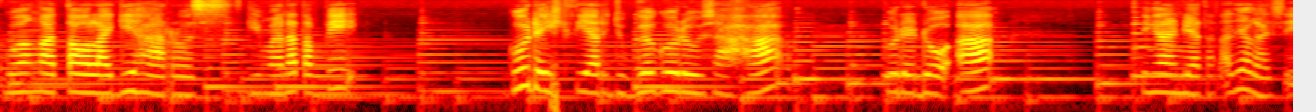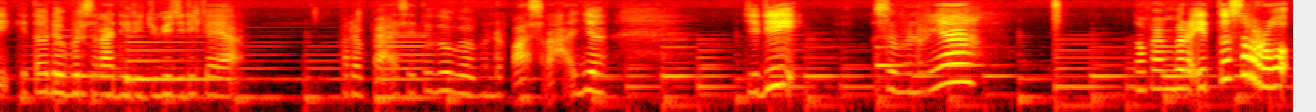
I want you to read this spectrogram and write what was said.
gue nggak tahu lagi harus gimana tapi gue udah ikhtiar juga gue udah usaha gue udah doa tinggal yang di atas aja gak sih? Kita udah berserah diri juga jadi kayak pada PS itu gue bener-bener pasrah aja. Jadi sebenarnya November itu seru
